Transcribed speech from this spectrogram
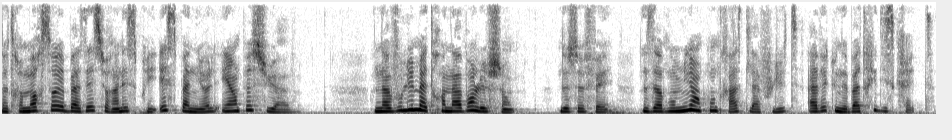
Notre morceau est basé sur un esprit espagnol et un peu suave. On a voulu mettre en avant le chant. De ce fait, nous avons mis en contraste la flûte avec une batterie discrète.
